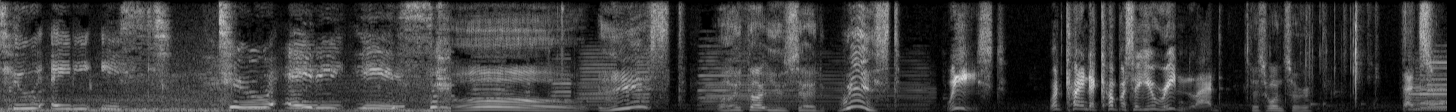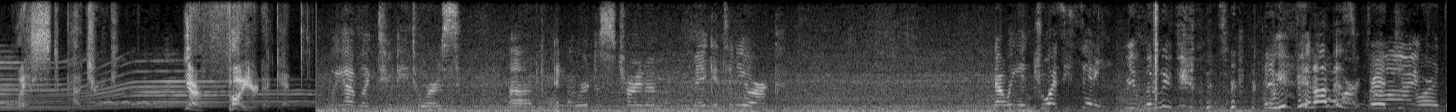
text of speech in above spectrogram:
280 East. 280 East. Oh, east? I thought you said west. West? What kind of compass are you reading, lad? This one, sir. That's west, Patrick. You're fired again. We have like two detours, um, and we're just trying to make it to New York. Now we in Jersey City. We've literally been on this bridge. We've been on this Four bridge times. four times.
